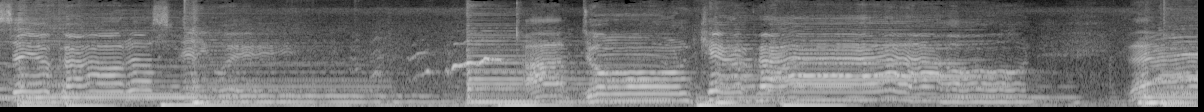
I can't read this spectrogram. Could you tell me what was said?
say about us anyway? I don't care about that.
